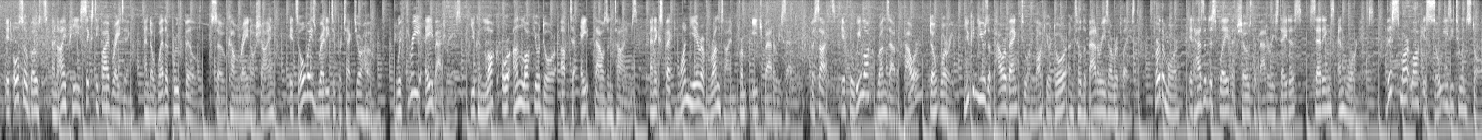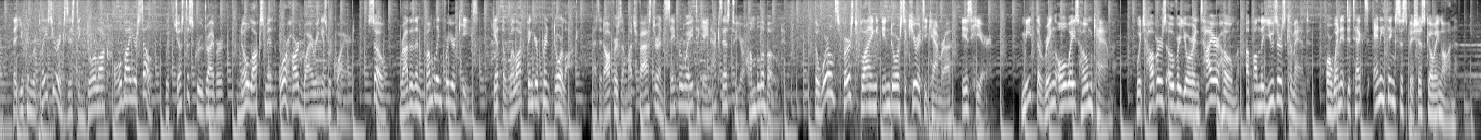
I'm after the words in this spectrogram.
It also boasts an IP65 rating and a weatherproof build, so come rain or shine, it's always ready to protect your home. With three A batteries, you can lock or unlock your door up to 8,000 times and expect one year of runtime from each battery set. Besides, if the WeLock runs out of power, don't worry. You can use a power bank to unlock your door until the batteries are replaced. Furthermore, it has a display that shows the battery status, settings, and warnings. This smart lock is so easy to install that you can replace your existing door lock all by yourself with just a screwdriver, no locksmith or hard wiring is required. So, rather than fumbling for your keys, get the WeLock Fingerprint Door Lock, as it offers a much faster and safer way to gain access to your humble abode. The world's first flying indoor security camera is here. Meet the Ring Always Home Cam, which hovers over your entire home upon the user's command or when it detects anything suspicious going on.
